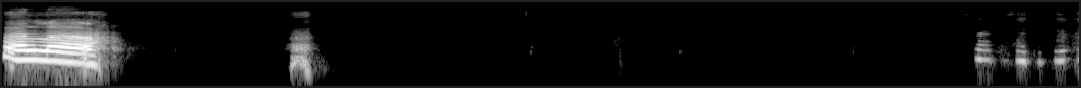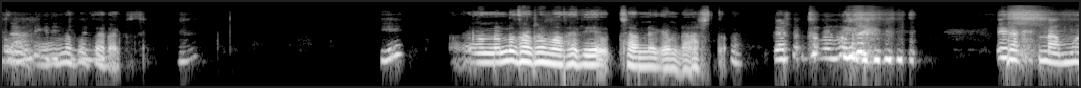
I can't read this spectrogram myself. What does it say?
আল্লাহ অন্য কোথায় রাখছি কি? থাকলে মাথা দিয়ে সামনে কেমন আসতো। এটা না মা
